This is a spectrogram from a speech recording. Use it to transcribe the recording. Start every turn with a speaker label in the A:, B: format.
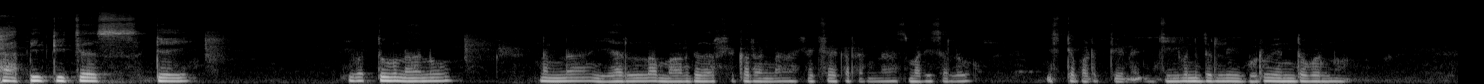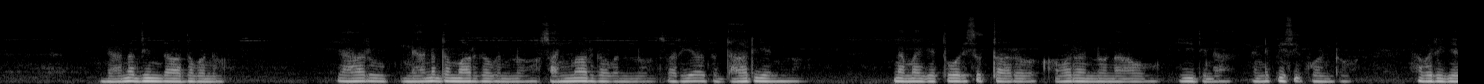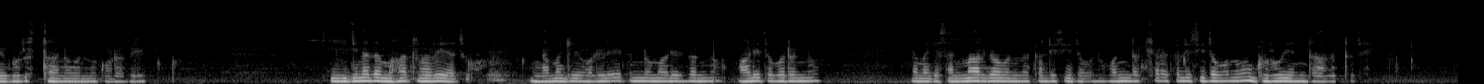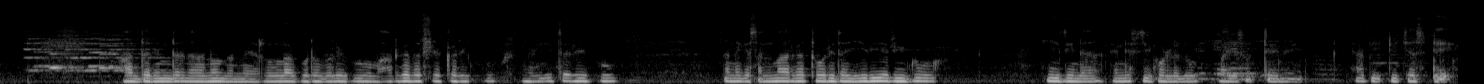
A: Happy teachers day ಇವತ್ತು ನಾನು ನನ್ನ ಎಲ್ಲ ಮಾರ್ಗದರ್ಶಕರನ್ನು, ಶಿಕ್ಷಕರನ್ನು ಸ್ಮರಿಸಲು ಇಷ್ಟಪಡುತ್ತೇನೆ. ಜೀವನದಲ್ಲಿ ಗುರು ಎಂದವನು, ಜ್ಞಾನದಿಂದ ಆದವನು, ಯಾರು ಜ್ಞಾನದ ಮಾರ್ಗವನ್ನು, ಸನ್ಮಾರ್ಗವನ್ನು, ಸರಿಯಾದ ದಾರಿಯನ್ನು ನಮಗೆ ತೋರಿಸುತ್ತಾರೋ ಅವರನ್ನು ನಾವು ಈ ದಿನ ನೆನಪಿಸಿಕೊಂಡು ಅವರಿಗೆ ಗುರುಸ್ಥಾನವನ್ನು ಕೊಡಬೇಕು. ಈ ದಿನದ ಮಹತ್ವವೇ ಅದು. ನಮಗೆ ಒಳ್ಳೆಯದನ್ನು ಮಾಡಿದನ್ನು, ಮಾಡಿದವರನ್ನು, ನಮಗೆ ಸನ್ಮಾರ್ಗವನ್ನು ಕಲಿಸಿದವನು, ಒಂದಕ್ಷರ ಕಲಿಸಿದವನು ಗುರು ಎಂದಾಗುತ್ತದೆ. ಆದ್ದರಿಂದ ನಾನು ನನ್ನ ಎಲ್ಲ ಗುರುಗಳಿಗೂ, ಮಾರ್ಗದರ್ಶಕರಿಗೂ, ಸ್ನೇಹಿತರಿಗೂ, ನನಗೆ ಸನ್ಮಾರ್ಗ ತೋರಿದ ಹಿರಿಯರಿಗೂ ಈ ದಿನ ನೆನೆಸಿಕೊಳ್ಳಲು ಬಯಸುತ್ತೇನೆ. Happy teachers day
